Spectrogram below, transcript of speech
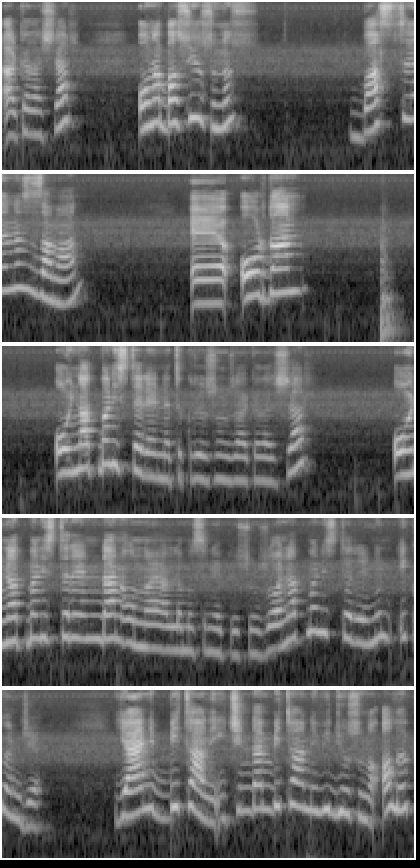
Arkadaşlar ona basıyorsunuz. Bastığınız zaman e, oradan oynatma listelerine tıklıyorsunuz arkadaşlar oynatma listelerinden onun ayarlamasını yapıyorsunuz. Oynatma listelerinin ilk önce yani bir tane içinden bir tane videosunu alıp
